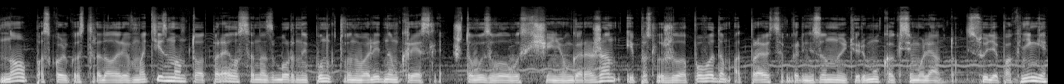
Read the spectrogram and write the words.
Но, поскольку страдал ревматизмом, то отправился на сборный пункт в инвалидном кресле, что вызвало восхищение у горожан и послужило поводом отправиться в гарнизонную тюрьму как симулянту. Судя по книге,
